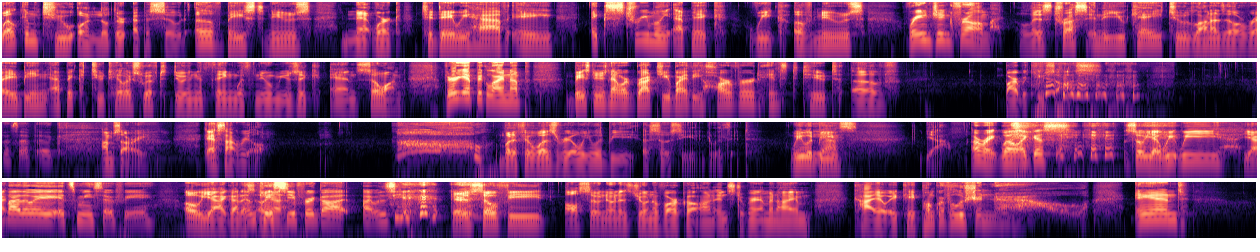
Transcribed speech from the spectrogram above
Welcome to another episode of Based News Network. Today we have a extremely epic week of news ranging from Liz Truss in the UK to Lana Del Rey being epic to Taylor Swift doing a thing with new music and so on. Very epic lineup. Based News Network brought to you by the Harvard Institute of Barbecue Sauce. That's epic. I'm sorry. That's not real. No. But if it was real, we would be associated with it. We would Yes. be yeah. All right. Well, I guess so yeah, we we yeah. By the way, it's me, Sophie. Oh yeah, I got to In oh, case yeah. you forgot, I was here. There's Sophie, also known as Joan of Arca on Instagram, and I am Caio, aka Punk Revolution now. And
